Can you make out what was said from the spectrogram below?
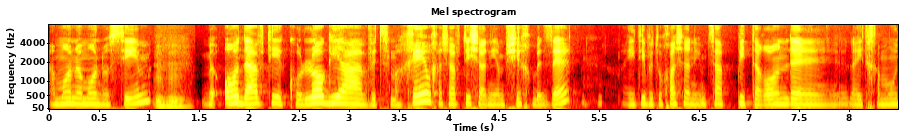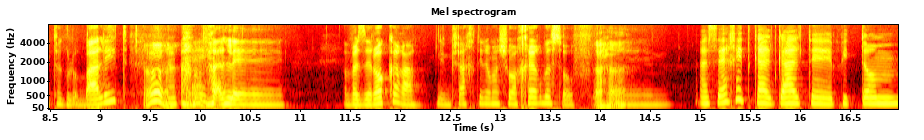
המון המון נושאים. מאוד אהבתי אקולוגיה וצמחים, חשבתי שאני אמשיך בזה. הייתי בטוחה שאני אמצא פתרון להתחממות הגלובלית, אה, אבל, אבל זה לא קרה. המשכתי למשהו אחר בסוף. אה, אז איך התגלגלת אה, פתאום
